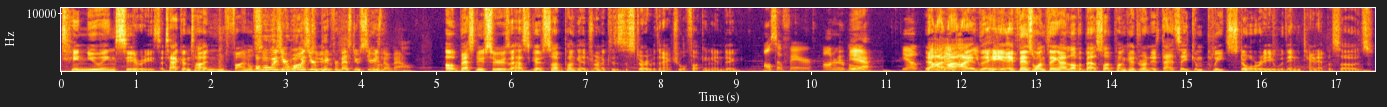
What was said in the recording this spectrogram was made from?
continuing series: Attack on Titan final but season. what was your what was your two. pick for best new series though, Val? Oh, best new series. It has to go to Cyberpunk Edge Runner because it's a story with an actual fucking ending. Also fair, honorable. Yeah. Yep. Yeah, I, I, I, argue if there's one thing I love about Cyberpunk Edge Runner is that's a complete story within ten episodes.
